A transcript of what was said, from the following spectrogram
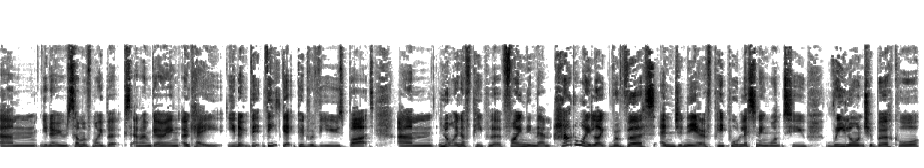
Um, um, you know, some of my books and I'm going, okay, you know, th- these get good reviews, but um, not enough people are finding them. How do I like reverse engineer if people listening want to relaunch a book or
